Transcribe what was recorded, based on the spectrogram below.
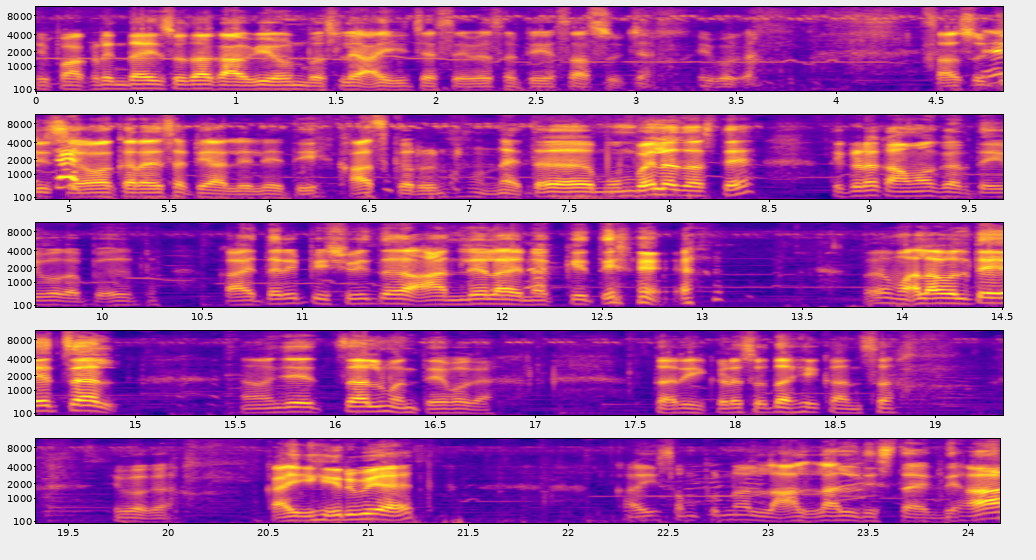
ही पाकडींदाईसुद्धा गावी येऊन बसले आईच्या सेवेसाठी सासूच्या. हे बघा. सासूची सेवा करायसाठी आलेली आहे ती खास करून. नाही तर मुंबईलाच असते. तिकडं कामं करते. बघा काहीतरी पिशवीत आणलेलं आहे नक्की तिने. मला बोलते चल. म्हणजे चल म्हणते बघा. तर इकडे सुद्धा ही कणसं. हे बघा काही हिरवी आहेत. काही संपूर्ण लाल लाल दिसत आहे अगदी. हा?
